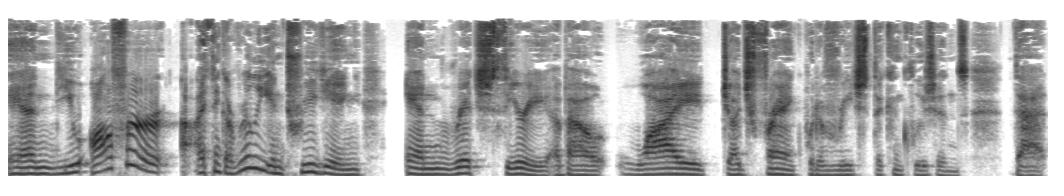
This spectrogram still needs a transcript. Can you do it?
And you offer, I think, a really intriguing and rich theory about why Judge Frank would have reached the conclusions that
